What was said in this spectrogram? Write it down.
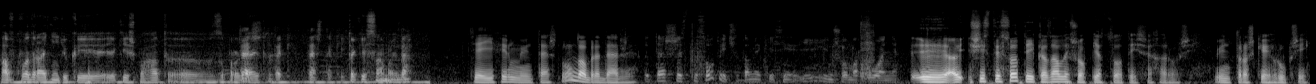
А в квадратні тюки який шпагат е, заправляєте? теж такий. Такий самий, так? Цієї фірми він теж ну, добре держить. Теж 600 чи там якийсь іншого маркування? Е, 600 і казали, що 500 ще хороший. Він трошки грубший.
